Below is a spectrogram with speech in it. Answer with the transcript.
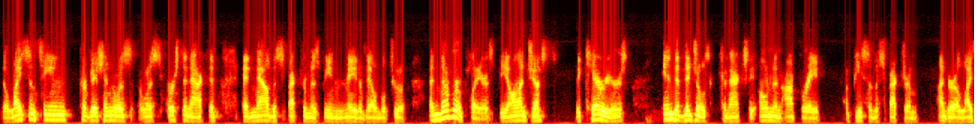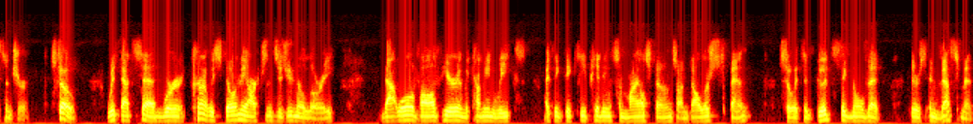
the licensing provision was, was first enacted, and now the spectrum is being made available to a, a number of players beyond just the carriers. Individuals can actually own and operate a piece of the spectrum under a licensure. So with that said, we're currently still in the auctions, as you know, Lori. That will evolve here in the coming weeks. I think they keep hitting some milestones on dollars spent. So it's a good signal that there's investment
